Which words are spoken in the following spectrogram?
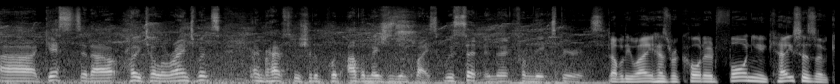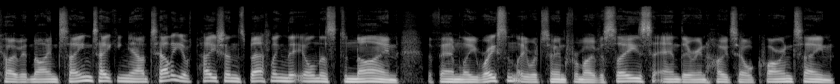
uh, guests at our hotel arrangements, and perhaps we should have put other measures in place. We've certainly learnt from the experience. WA has recorded four new cases of COVID 19, taking our tally of patients battling the illness to nine. The family recently returned from overseas and they're in hotel quarantine.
